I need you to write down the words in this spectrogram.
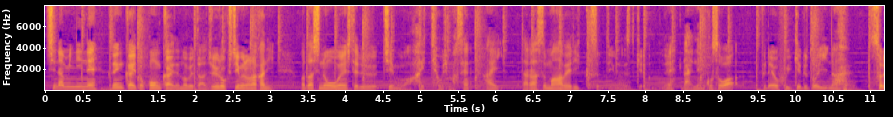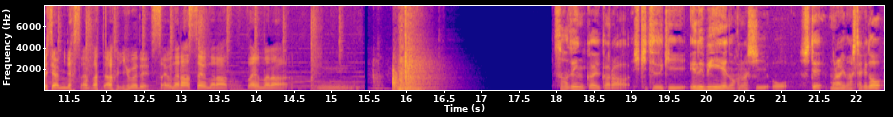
ちなみにね前回と今回で述べた16チームの中に私の応援してるチームは入っておりません。はい。ダラス・マーベリックスっていうんですけれどもね。来年こそはプレーオフいけるといいな。それでは皆さんまた会う日まで。さよならさよならさよなら。さあ前回から引き続き NBA の話をしてもらいましたけど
